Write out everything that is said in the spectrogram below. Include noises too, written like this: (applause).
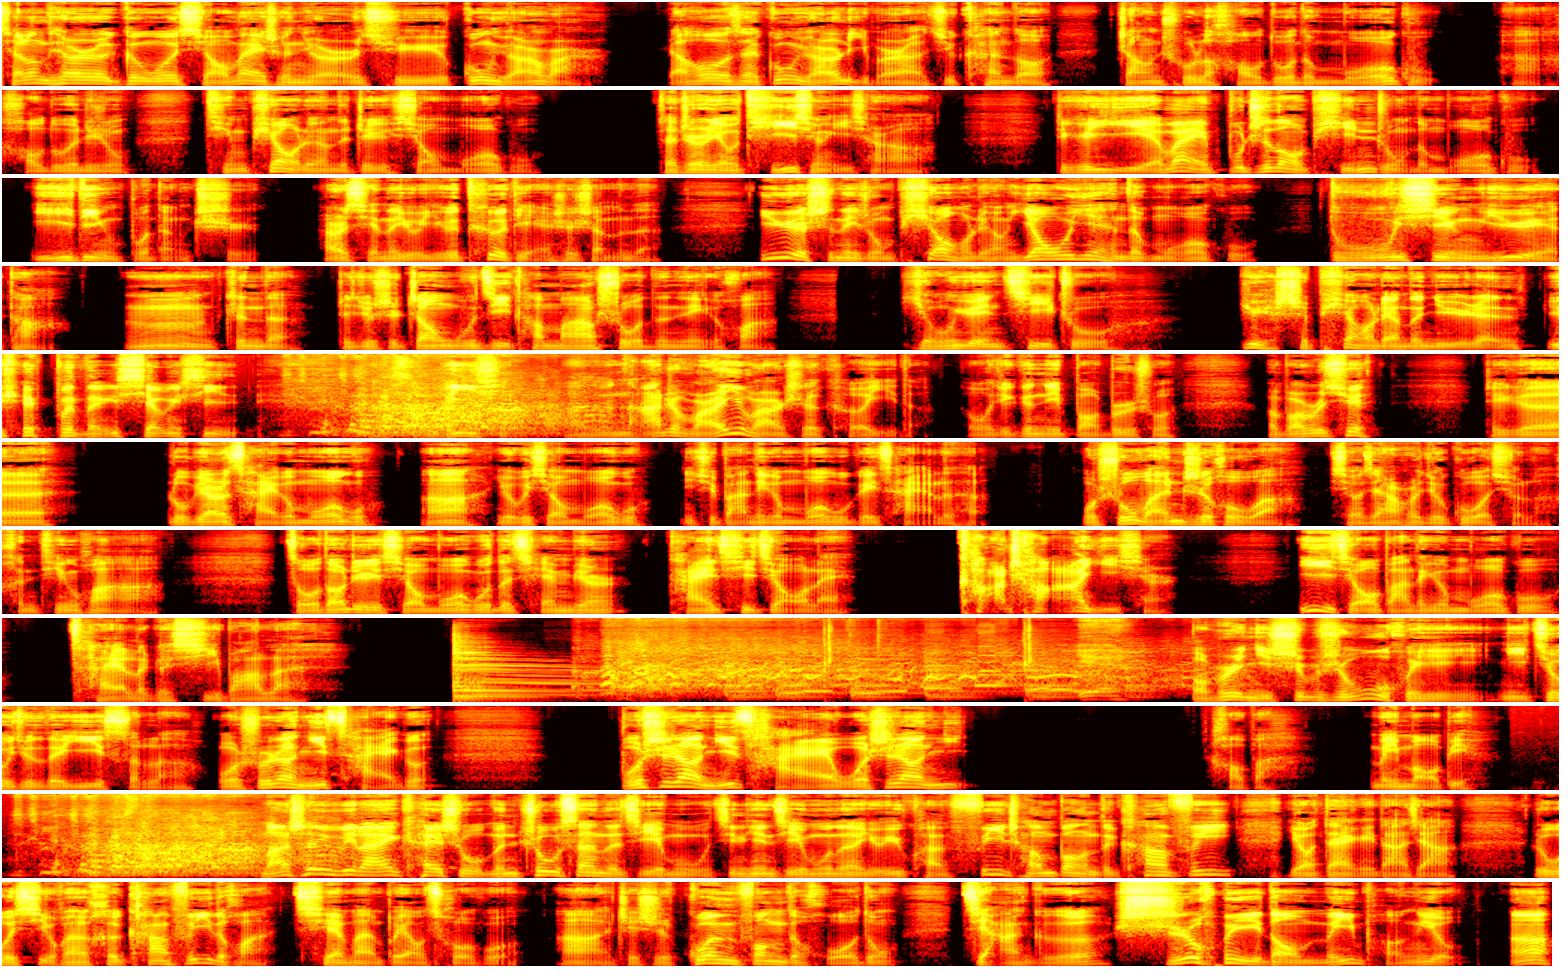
前两天跟我小外甥女儿去公园玩，然后在公园里边啊，就看到长出了好多的蘑菇啊，好多这种挺漂亮的这个小蘑菇。在这儿要提醒一下啊，这个野外不知道品种的蘑菇一定不能吃，而且呢，有一个特点是什么呢？越是那种漂亮妖艳的蘑菇，毒性越大。嗯，真的，这就是张无忌他妈说的那个话，(laughs) 永远记住，越是漂亮的女人越不能相信，很危险啊！拿着玩一玩是可以的。我就跟你宝贝儿说，宝贝儿去，这个路边采个蘑菇啊，有个小蘑菇，你去把那个蘑菇给采了它。我说完之后啊，小家伙就过去了，很听话啊。走到这个小蘑菇的前边，抬起脚来，咔嚓一下，一脚把那个蘑菇踩了个稀巴烂。宝贝儿，你是不是误会你舅舅的意思了？我说让你踩个，不是让你踩，我是让你，好吧，没毛病。马上与未来开始我们周三的节目。今天节目呢有一款非常棒的咖啡要带给大家。如果喜欢喝咖啡的话，千万不要错过啊！这是官方的活动，价格实惠到没朋友啊！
